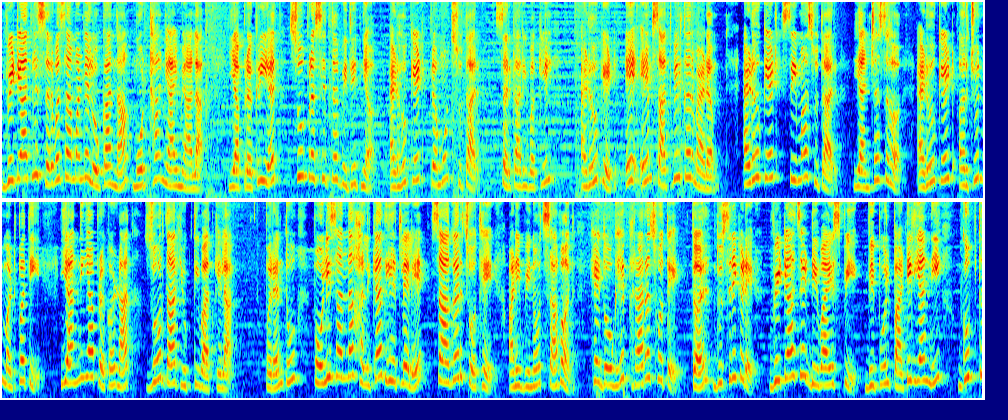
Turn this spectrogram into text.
विट्यातील सर्वसामान्य लोकांना मोठा न्याय मिळाला. या प्रक्रियेत सुप्रसिद्ध विधिज्ञ ॲडव्होकेट प्रमोद सुतार सरकारी वकील advocate A M Satvilkar madam advocate Seema Sutar यांच्यासह ॲडव्होकेट अर्जुन मठपती यांनी या प्रकरणात जोरदार युक्तिवाद केला. परंतु पोलिसांना हलक्यात घेतलेले सागर चोथे आणि विनोद सावंत हे दोघे फरारच होते. तर दुसरीकडे विट्याचे डीवायएसपी विपुल पाटील यांनी गुप्त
